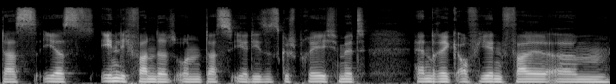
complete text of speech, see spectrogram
dass ihr es ähnlich fandet und dass ihr dieses Gespräch mit Hendrik auf jeden Fall ähm,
